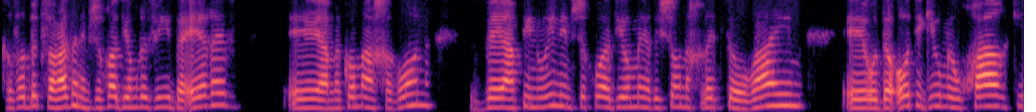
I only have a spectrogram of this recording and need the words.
קרבות בכפר עזה נמשכו עד יום רביעי בערב, אה, המקום האחרון, והפינויים נמשכו עד יום ראשון אחרי צהריים. אה, הודעות הגיעו מאוחר כי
